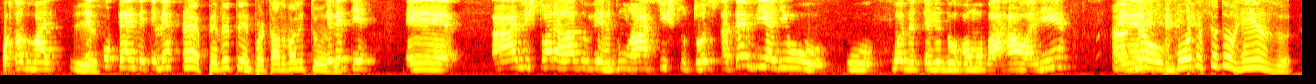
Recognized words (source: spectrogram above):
Portal do Vale. É isso. É o PRVT mesmo? É, PVT, Portal do Vale Tudo. PVT. É, as histórias lá do Verdun lá, assisto todos. Até vi ali o, o foda-se ali do Romo Barral ali. Ah, é... não, o foda-se é do Renzo.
